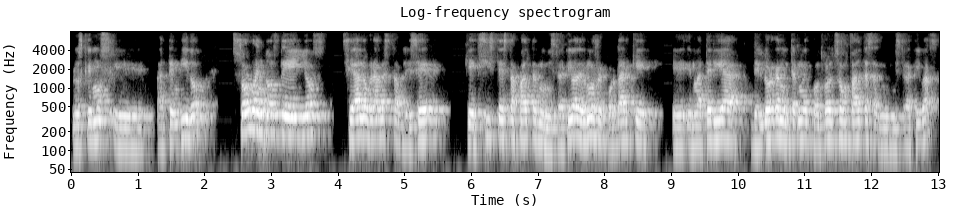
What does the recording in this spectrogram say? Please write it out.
los que hemos eh, atendido. Solo en dos de ellos se ha logrado establecer que existe esta falta administrativa. Debemos recordar que eh, en materia del órgano interno de control son faltas administrativas.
